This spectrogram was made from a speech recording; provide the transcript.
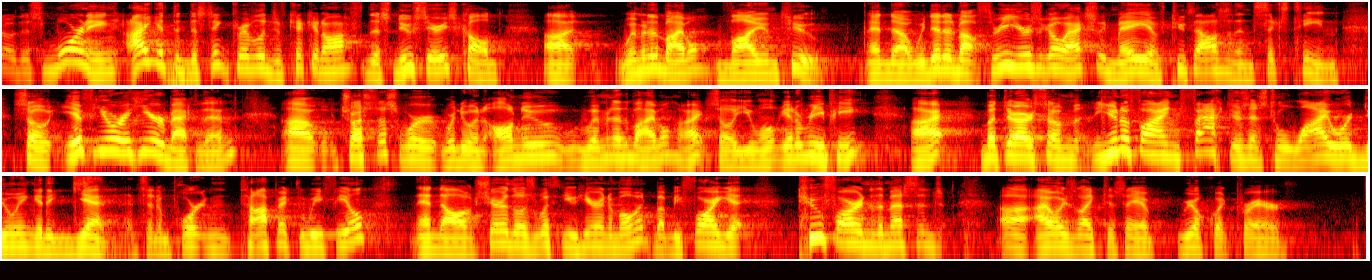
So, this morning, I get the distinct privilege of kicking off this new series called uh, Women of the Bible, Volume 2. And uh, we did it about three years ago, actually, May of 2016. So, if you were here back then, uh, trust us, we're, we're doing all new Women of the Bible, all right? So, you won't get a repeat, all right? But there are some unifying factors as to why we're doing it again. It's an important topic, that we feel, and I'll share those with you here in a moment. But before I get too far into the message, uh, I always like to say a real quick prayer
